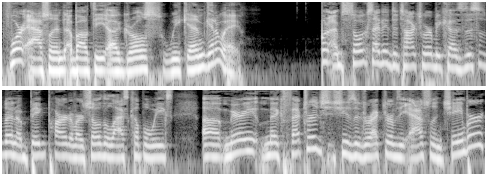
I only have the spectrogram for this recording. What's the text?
for Ashland, about the uh, girls' weekend getaway. I'm so excited to talk to her because this has been a big part of our show the last couple weeks. Mary McPhetridge, she's the director of the Ashland Chamber.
